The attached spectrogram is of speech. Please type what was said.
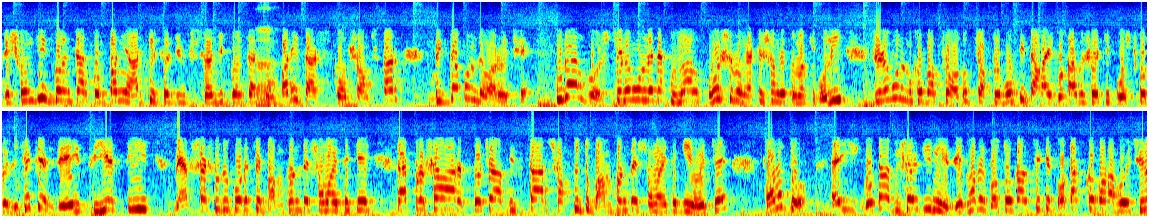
যে সঞ্জীব গোয়েঙ্কার কোম্পানি আর কি সঞ্জীব- গোয়েঙ্কার হ্যাঁ। কোম্পানি তার সংস্থার বিজ্ঞাপন দেওয়া রয়েছে। কুণাল ঘোষ তৃণমূল নেতা কুণাল ঘোষ এবং একই সঙ্গে তোমাকে বলি তৃণমূল মুখপাত্র অদূপ চক্রবর্তী তারা এই গোটা বিষয়টি পোস্ট করে লিখেছেন যে এই সিএসসি ব্যবসা শুরু করেছে বামফ্রন্টের সময় থেকে। তার প্রসার প্রচার বিস্তার সব কিন্তু বামফ্রন্টের সময় থেকেই হয়েছে। ফলত এই গোটা বিষয়টি নিয়ে যেভাবে গতকাল থেকে কটাক্ষ করা হয়েছিল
